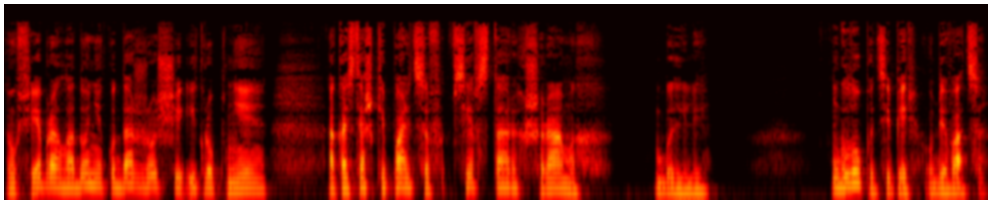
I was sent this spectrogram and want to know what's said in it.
У Фебра ладони куда жестче и крупнее, а костяшки пальцев все в старых шрамах были. Глупо теперь убиваться.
